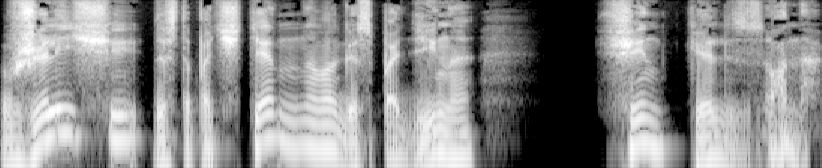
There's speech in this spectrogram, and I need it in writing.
в жилище достопочтенного господина Финкельзона.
